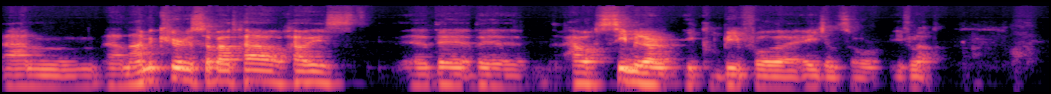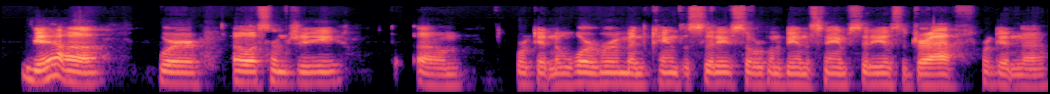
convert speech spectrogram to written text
and and I'm curious about how how is uh, the the how similar it could be for agents, or if not. Yeah, we're OSMG. Um, we're getting a war room in Kansas City, so we're going to be in the same city as the draft. We're getting a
